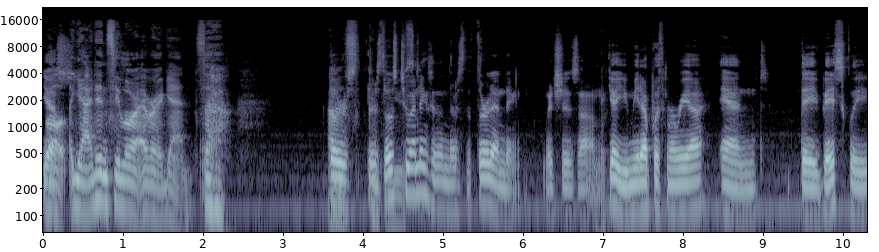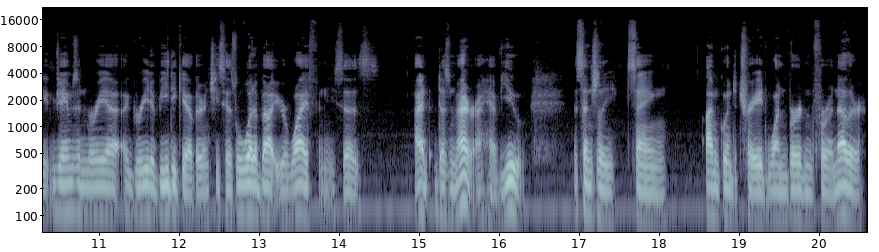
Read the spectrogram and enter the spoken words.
Yes. Well, yeah, I didn't see Laura ever again. So there's there's those two endings, and then there's the third ending, which is um, yeah, you meet up with Maria, and they basically James and Maria agree to be together, and she says, "Well, what about your wife?" And he says, "It doesn't matter. I have you," essentially saying, "I'm going to trade one burden for another."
